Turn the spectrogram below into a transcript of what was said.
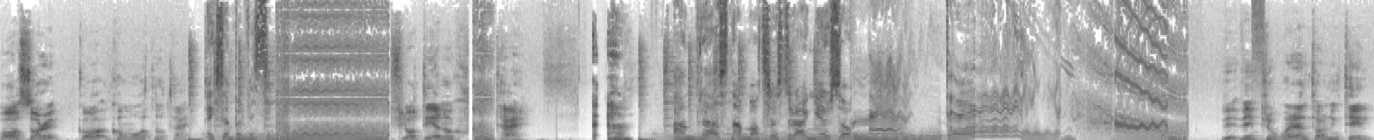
Åh, oh, sorry. Kom, kom åt något här. Exempelvis... Förlåt, det är något skit här. Andra snabbmatsrestauranger som... Vi, vi provar en talning till.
